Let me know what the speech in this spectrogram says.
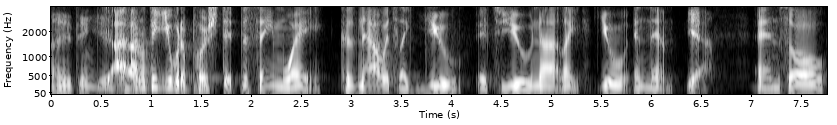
I think you. I, I don't think you would have pushed it the same way because now it's like you, it's you, not like you and them. Yeah. And so,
